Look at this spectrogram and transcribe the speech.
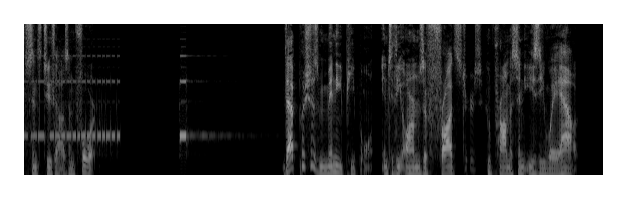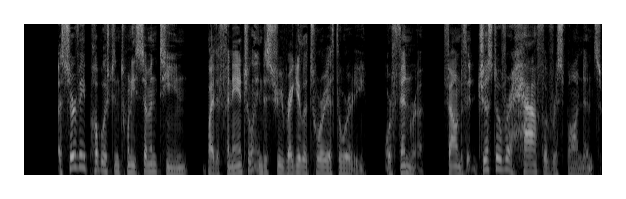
since 2004. That pushes many people into the arms of fraudsters who promise an easy way out. A survey published in 2017 by the Financial Industry Regulatory Authority, or FINRA, found that just over half of respondents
